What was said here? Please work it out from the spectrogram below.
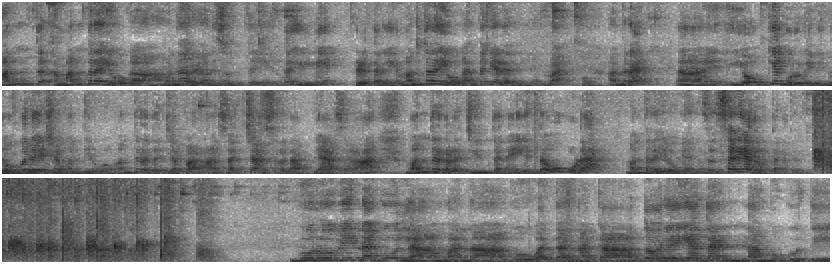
ಮಂತ್ರ ಮಂತ್ರ ಯೋಗ ಅಂತ ಅನಿಸುತ್ತೆ ಅಂತ ಇಲ್ಲಿ ಹೇಳ್ತಾರೆ. ಮಂತ್ರ ಯೋಗ ಅಂತ ಕೇಳಿರಲಿ ಅಲ್ವಾ. ಅಂದ್ರೆ ಯೋಗ್ಯ ಗುರುವಿನಿಂದ ಉಪದೇಶ. ಹೊಂದಿರುವ ಮಂತ್ರದ ಜಪ ಸಚ್ಚಾಸ್ತ್ರದ ಅಭ್ಯಾಸ ಮಂತ್ರಗಳ ಚಿಂತನೆ ಎಲ್ಲವೂ ಕೂಡ ಮಂತ್ರ ಯೋಗ ಅನ್ಸುತ್ತೆ ಸರಿಯಾದ ಉತ್ತರ. ಗುರುವಿನ ಗುಲಾಮನಾಗುವ ತನಕ ದೊರೆಯದಣ್ಣ ಮುಕುತಿ.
